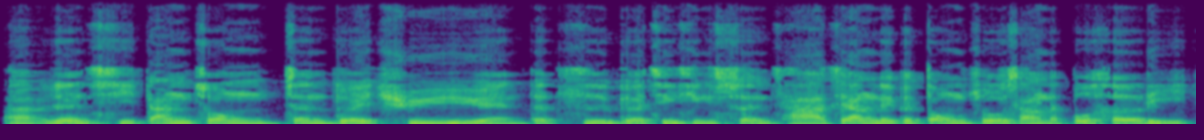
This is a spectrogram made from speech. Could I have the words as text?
呃任期当中，针对区议员的资格进行审查，这样的一个动作上的不合理。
